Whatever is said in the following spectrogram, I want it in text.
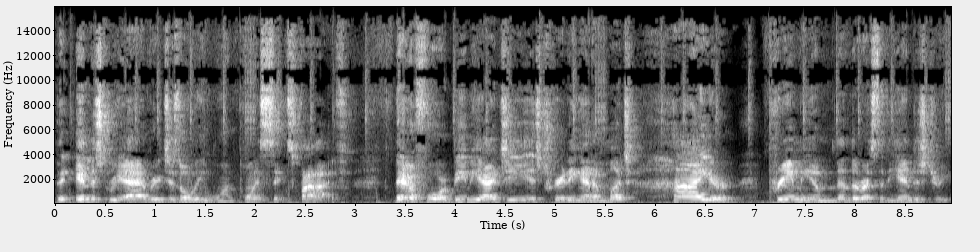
the industry average is only 1.65. Therefore, BBIG is trading at a much higher premium than the rest of the industry.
